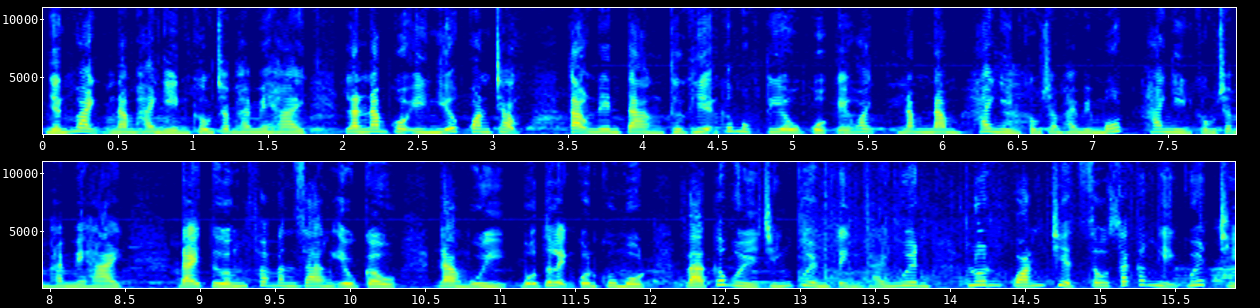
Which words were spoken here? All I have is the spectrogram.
Nhấn mạnh năm 2022 là năm có ý nghĩa quan trọng, tạo nền tảng thực hiện các mục tiêu của kế hoạch 5 năm 2021-2025. 2022, Đại tướng Phan Văn Giang yêu cầu Đảng ủy, Bộ Tư lệnh Quân khu 1 và cấp ủy chính quyền tỉnh Thái Nguyên luôn quán triệt sâu sắc các nghị quyết chỉ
